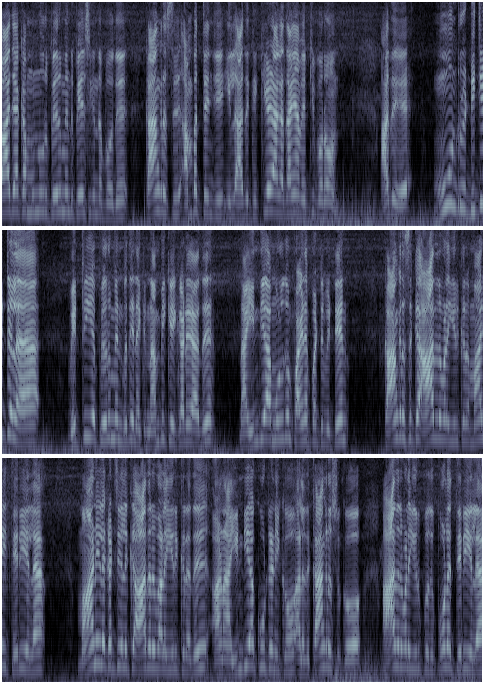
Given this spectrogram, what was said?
பாஜக முந்நூறு பெரும் என்று பேசுகின்ற போது காங்கிரஸ் ஐம்பத்தஞ்சு இல்லை அதுக்கு கீழாக தான் ஏன் வெற்றி பெறும்? அது மூன்று டிஜிட்டலை வெற்றியை பெறும் என்பது எனக்கு நம்பிக்கை கிடையாது. நான் இந்தியா முழுவதும் பயணப்பட்டு விட்டேன். காங்கிரஸுக்கு ஆதரவாக இருக்கிற மாதிரி தெரியலை. மாநில கட்சிகளுக்கு ஆதரவாக இருக்கிறது. ஆனால் இந்தியா கூட்டணிக்கோ அல்லது காங்கிரஸுக்கோ ஆதரவாக இருப்பது போல தெரியலை.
